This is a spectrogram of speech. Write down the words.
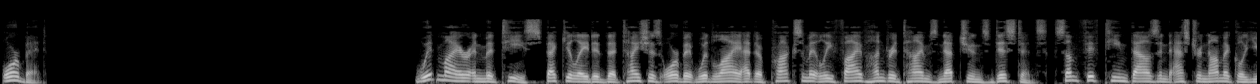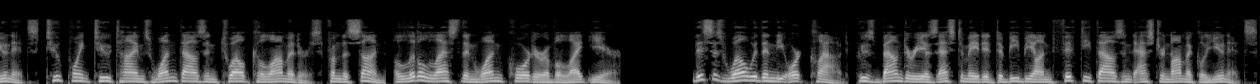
Orbit Whitmire and Matese speculated that Tyche's orbit would lie at approximately 500 times Neptune's distance, some 15,000 astronomical units, 2.2 times 1012 kilometers from the sun, a little less than one quarter of a light year. This is well within the Oort cloud, whose boundary is estimated to be beyond 50,000 astronomical units.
